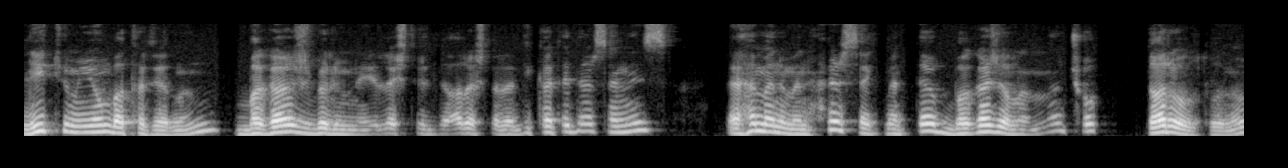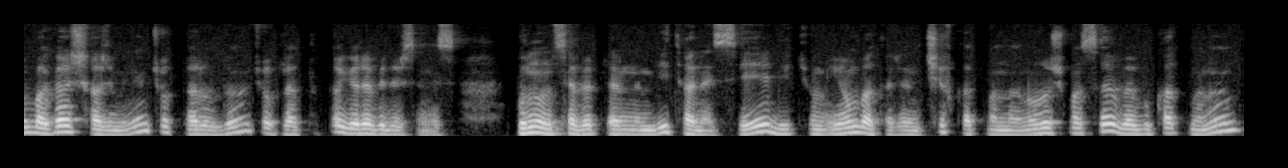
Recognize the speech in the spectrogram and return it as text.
Lityum iyon bataryanın bagaj bölümüne yerleştirildiği araçlara dikkat ederseniz e, hemen hemen her segmentte bagaj alanının çok dar olduğunu, bagaj hacminin çok dar olduğunu çok rahatlıkla görebilirsiniz. Bunun sebeplerinin bir tanesi lityum iyon bataryanın çift katmandan oluşması ve bu katmanın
